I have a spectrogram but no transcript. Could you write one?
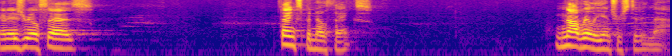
And Israel says, thanks, but no thanks. Not really interested in that.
